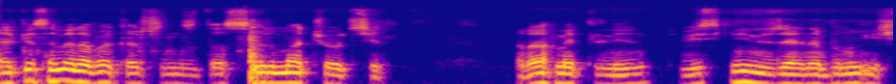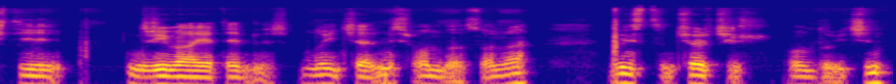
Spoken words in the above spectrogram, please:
Herkese merhaba karşınızda Sırma Churchill. Rahmetlinin viskinin üzerine bunu içtiği rivayet edilir. Bunu içermiş ondan sonra Winston Churchill olduğu için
